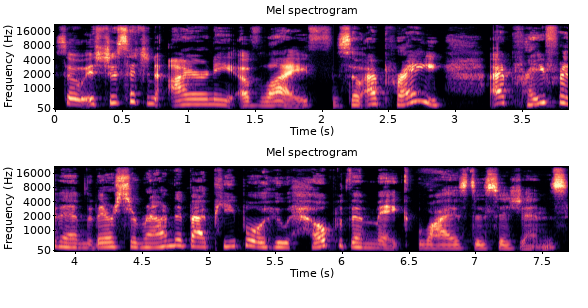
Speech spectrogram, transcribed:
So it's just such an irony of life. So I pray, I pray for them that they're surrounded by people who help them make wise decisions.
